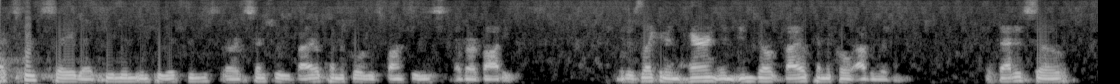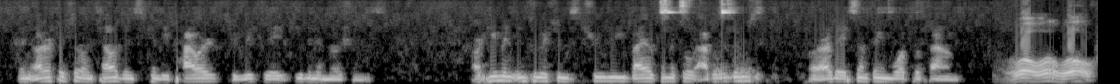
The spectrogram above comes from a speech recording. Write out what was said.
Experts say that human intuitions are essentially biochemical responses of our body. It is like an inherent and inbuilt biochemical algorithm. If that is so, then artificial intelligence can be powered to recreate human emotions. Are human intuitions truly biochemical algorithms, or are they something more profound? Whoa, whoa, whoa.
